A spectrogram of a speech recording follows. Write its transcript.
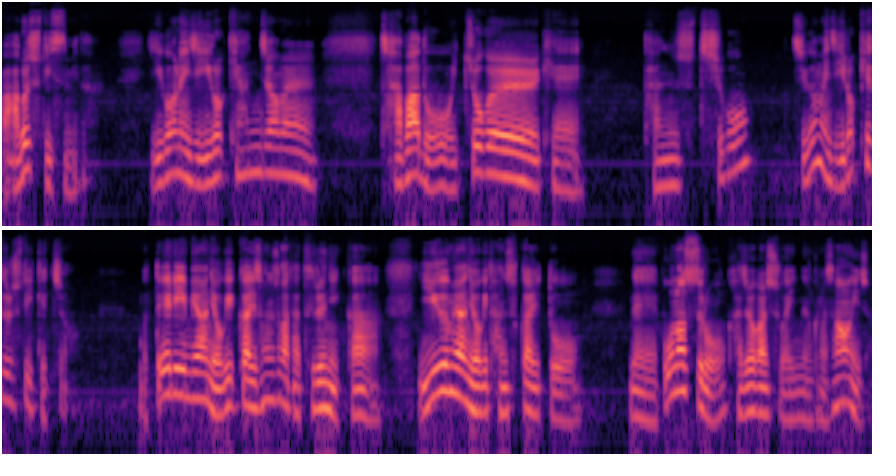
막을 수도 있습니다. 이거는 이제 이렇게 한 점을 잡아도 이쪽을 이렇게 단수 치고 지금은 이제 이렇게 둘 수도 있겠죠. 뭐 때리면 여기까지 선수가 다 들으니까 이으면 여기 단수까지 또 네, 보너스로 가져갈 수가 있는 그런 상황이죠.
